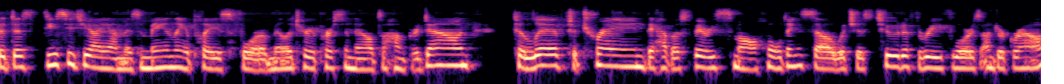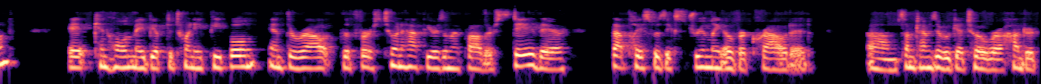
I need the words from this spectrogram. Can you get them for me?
the DCGIM is mainly a place for military personnel to hunker down to live, to train. They have a very small holding cell, which is two to three floors underground. It can hold maybe up to 20 people. And throughout the first two and a half years of my father's stay there, that place was extremely overcrowded. Um, sometimes it would get to over 100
